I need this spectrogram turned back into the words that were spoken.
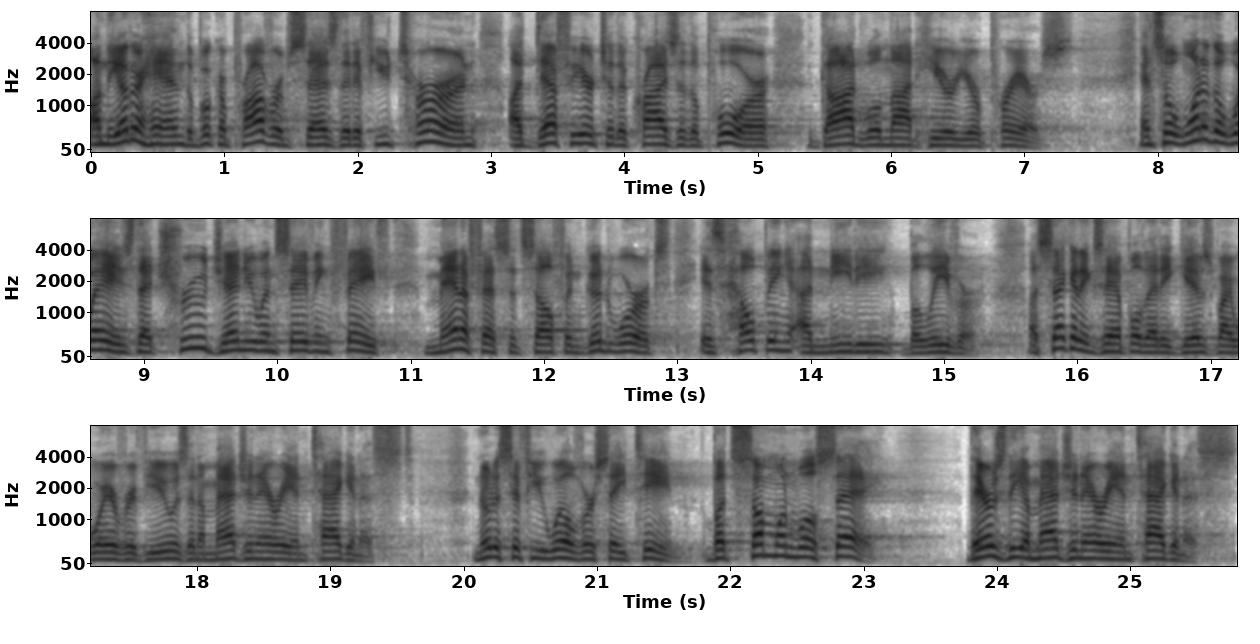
On the other hand, the book of Proverbs says that if you turn a deaf ear to the cries of the poor, God will not hear your prayers. And so, one of the ways that true, genuine saving faith manifests itself in good works is helping a needy believer. A second example that he gives by way of review is an imaginary antagonist. Notice, if you will, verse 18. But someone will say, There's the imaginary antagonist.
